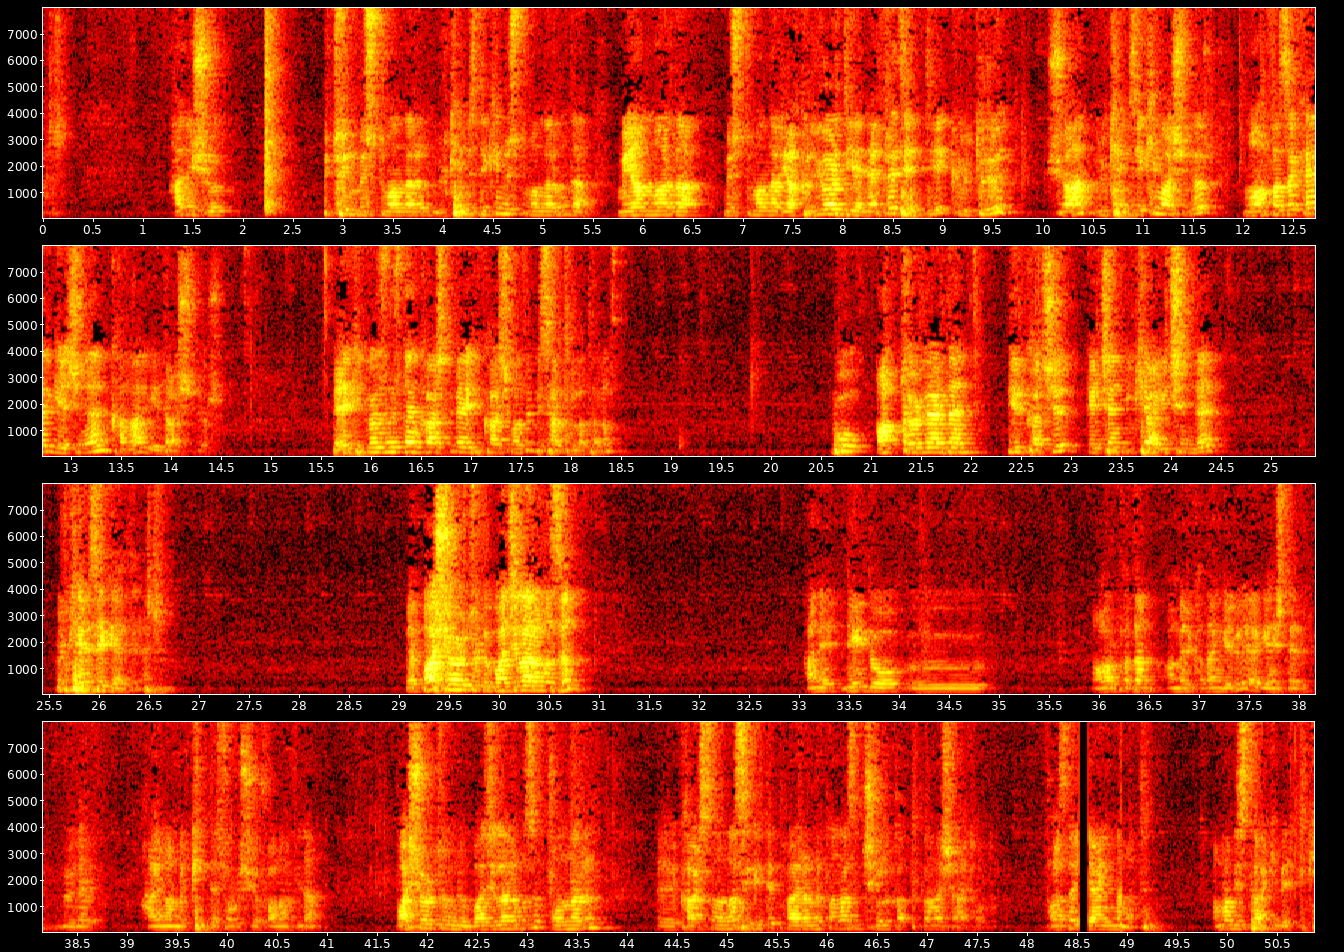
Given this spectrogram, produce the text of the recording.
Hani şu bütün Müslümanların, ülkemizdeki Müslümanların da Myanmar'da Müslümanlar yakılıyor diye nefret ettiği kültürü şu an ülkemize kim aşılıyor? Muhafazakar geçinen Kanal 7 aşılıyor. Belki gözümüzden kaçtı, belki kaçmadı. Biz hatırlatalım. Bu aktörlerden birkaçı geçen iki ay içinde ülkemize geldiler. Ve başörtülü bacılarımızın hani neydi o e, Avrupa'dan, Amerika'dan geliyor ya gençler böyle hayranlık kitlesi oluşuyor falan filan. Başörtülü bacılarımızın onların e, karşısına nasıl gidip hayranlıkla nasıl çığlık attıklarına şahit oldum. Fazla yayınlamadı. Ama biz takip ettik.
